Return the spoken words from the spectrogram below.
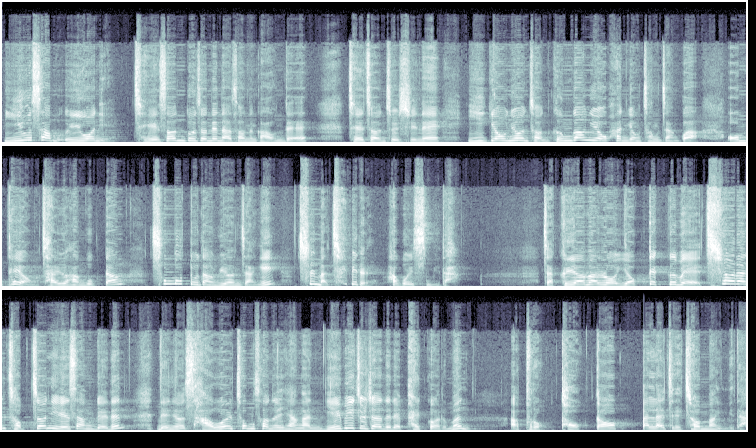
이우삼 의원이 재선 도전에 나서는 가운데 제천 출신의 이경윤 전 금강유업 환경청장과 엄태영 자유한국당 충북도당 위원장이 출마 채비를 하고 있습니다. 자, 그야말로 역대급의 치열한 접전이 예상되는 내년 4월 총선을 향한 예비 주자들의 발걸음은 앞으로 더욱더 빨라질 전망입니다.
